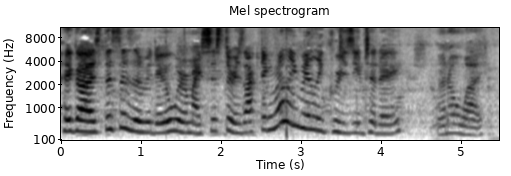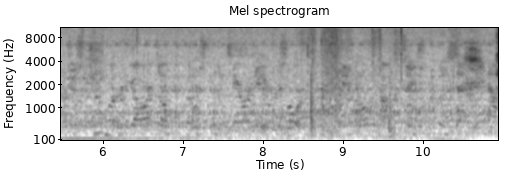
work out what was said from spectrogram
Hey guys, this is a video where my sister is acting really, really crazy today. I know why.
